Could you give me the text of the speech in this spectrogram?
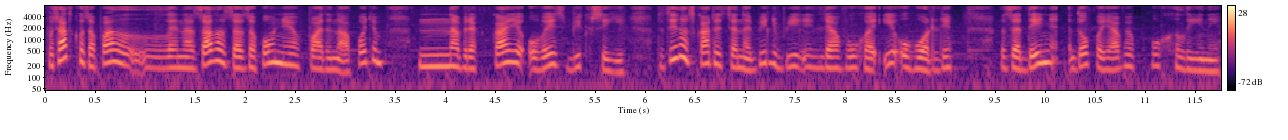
Спочатку запалена залоза заповнює впадину, а потім набрякає увесь бік шиї. Дитина скаржиться на біль біля вуха і у горлі за день до появи пухлини.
